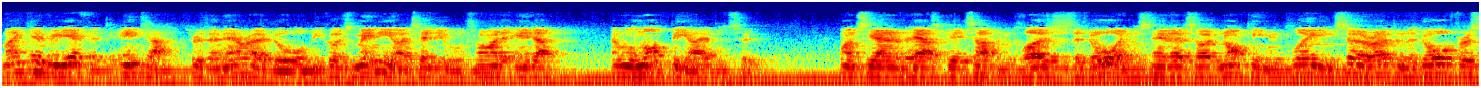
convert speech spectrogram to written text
make every effort to enter through the narrow door because many, I tell you, will try to enter and will not be able to. Once the owner of the house gets up and closes the door and will stand outside knocking and pleading, Sir, open the door for us.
